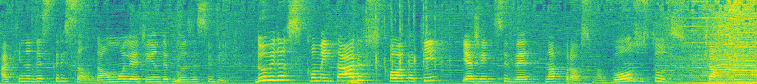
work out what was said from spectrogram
aqui na descrição. Dá uma olhadinha depois desse vídeo. Dúvidas, comentários, coloca aqui e a gente se vê na próxima. Bons estudos. Tchau.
